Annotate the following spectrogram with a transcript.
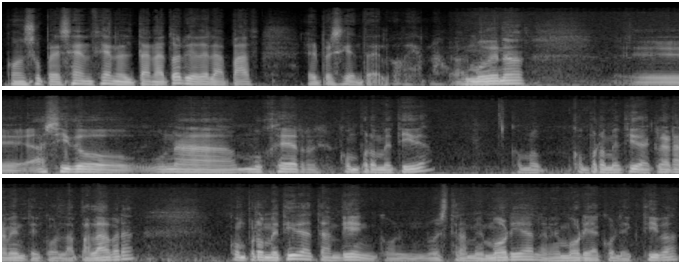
con su presencia en el tanatorio de la paz el presidente del gobierno. Almudena eh, ha sido una mujer comprometida, comprometida claramente con la palabra, comprometida también con nuestra memoria, la memoria colectiva,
